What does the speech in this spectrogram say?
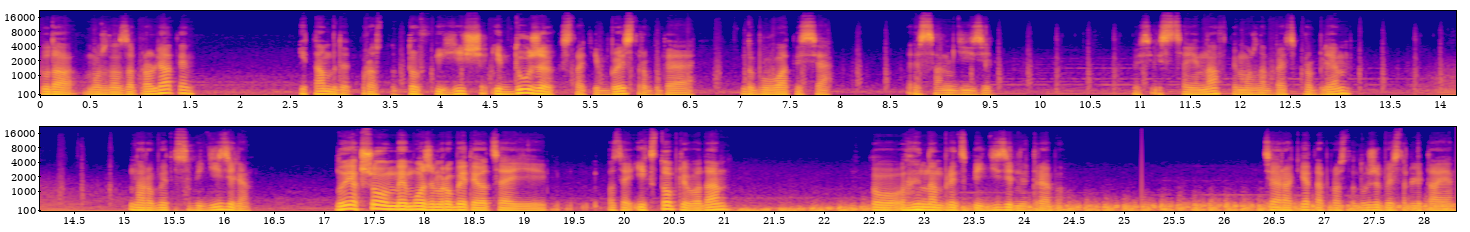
Туди можна заправляти. І там буде просто дофігіще. І дуже, кстати, швидко буде добуватися е, сам дізель. Тобто із цієї нафти можна без проблем наробити собі дізеля. Ну, якщо ми можемо робити оцей, оцей X топливо, да? то нам, в принципі, дізель не треба. Ця ракета просто дуже швидко літає.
